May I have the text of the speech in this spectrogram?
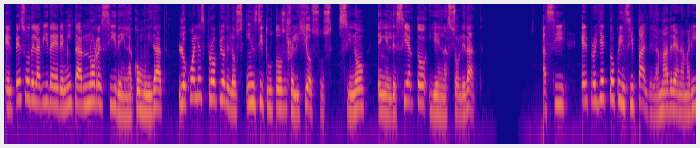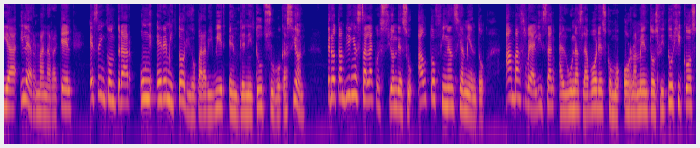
El peso de la vida eremita no reside en la comunidad, lo cual es propio de los institutos religiosos, sino en el desierto y en la soledad. Así, el proyecto principal de la Madre Ana María y la hermana Raquel es encontrar un eremitorio para vivir en plenitud su vocación, pero también está la cuestión de su autofinanciamiento. Ambas realizan algunas labores como ornamentos litúrgicos,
